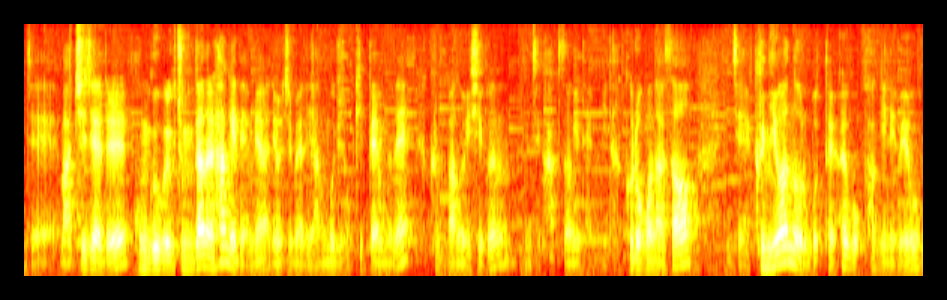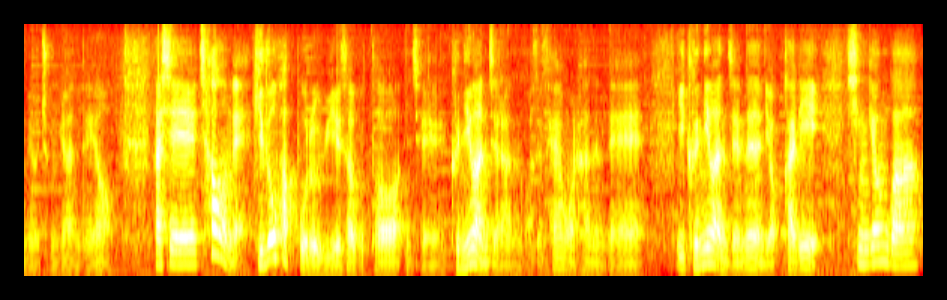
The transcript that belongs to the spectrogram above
이제 마취제를 공급을 중단을 하게 되면 요즘에는 약물이 좋기 때문에 금방 의식은 이제 각성이 됩니다. 그러고 나서 이제 근위원으로부터의 회복 확인이 매우 매우 중요한데요. 사실 처음에 기도 확보를 위해서부터 이제 근위환제라는 것을 사용을 하는데 이 근위환제는 역할이 신경과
